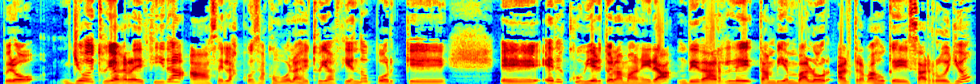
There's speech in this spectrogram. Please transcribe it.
pero yo estoy agradecida a hacer las cosas como las estoy haciendo porque he descubierto la manera de darle también valor al trabajo que desarrollo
